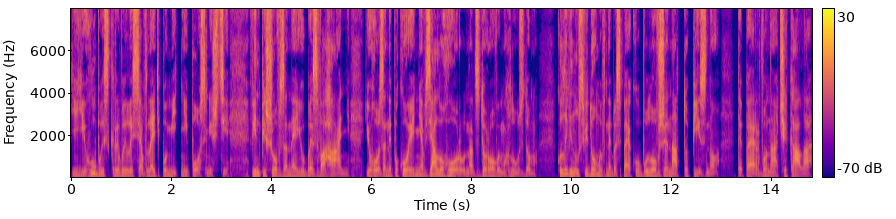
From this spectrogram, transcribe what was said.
її губи скривилися в ледь помітній посмішці. Він пішов за нею без вагань, його занепокоєння взяло гору над здоровим глуздом. Коли він усвідомив небезпеку, було вже надто пізно. Тепер вона чекала.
